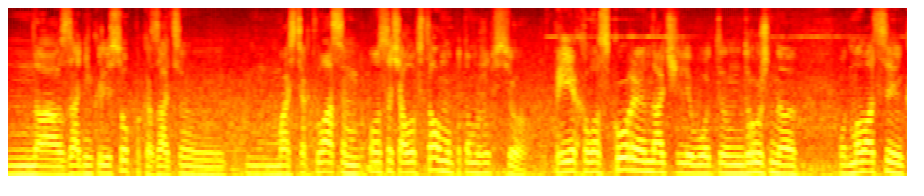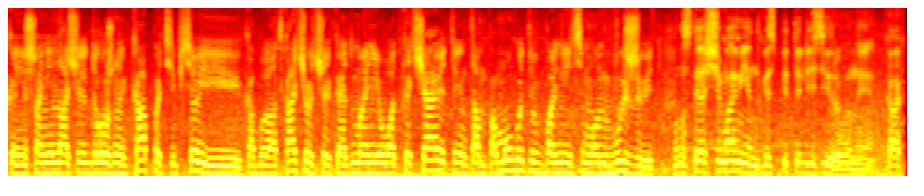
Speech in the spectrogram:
на заднее колесо, показать мастер-класс. Им. Он сначала встал, но потом уже все. Приехала скорая, начали вот дружно вот молодцы, конечно, они начали дружно капать и все, и как бы откачивать человека. Я думаю, они его откачают, и там помогут в больнице, он выживет. В настоящий момент госпитализированы как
